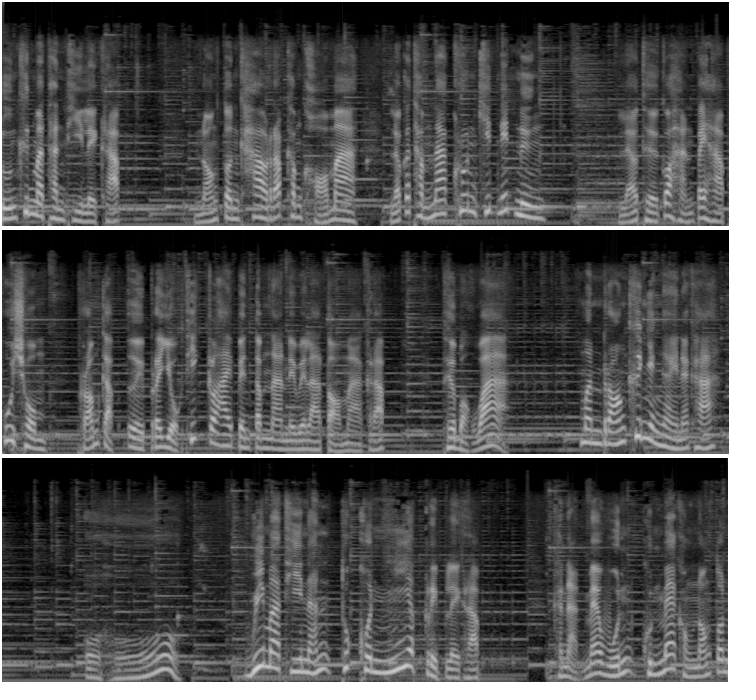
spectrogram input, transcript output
ลุ้นขึ้นมาทันทีเลยครับ น้องต้นข้าวรับคำขอมา แล้วก็ทำหน้าครุ่นคิดนิดนึง แล้วเธอก็หันไปหาผู้ชม พร้อมกับเอ่ยประโยคที่กลายเป็นตำนานในเวลาต่อมาครับ เธอบอกว่า มันร้องขึ้นยังไงนะคะ โอ้โห วินาทีนั้นทุกคนเงียบกริบเลยครับ ขนาดแม่วุ้นคุณแม่ของน้องต้น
